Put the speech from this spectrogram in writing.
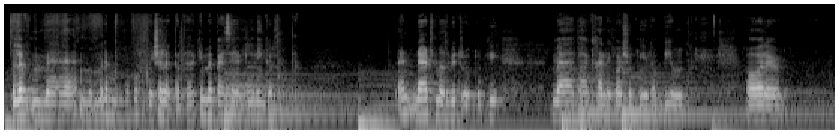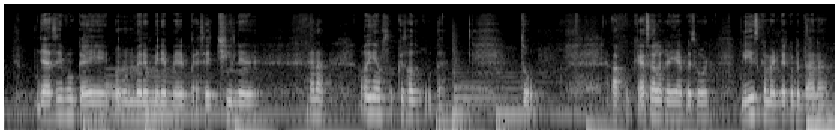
मतलब मैं मतलब मेरे को हमेशा लगता था कि मैं पैसे हैंडल नहीं कर सकता। And that's must be true क्योंकि मैं था, खाने का शौकीन अब भी हूँ। और जैसे वो गए, उन्होंने मेरे मेरे मेरे पैसे छीन ले है ना? और ये हम सबके साथ होता है। तो आपको कैसा लगा ये एपिसोड प्लीज़ कमेंट करके बताना।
